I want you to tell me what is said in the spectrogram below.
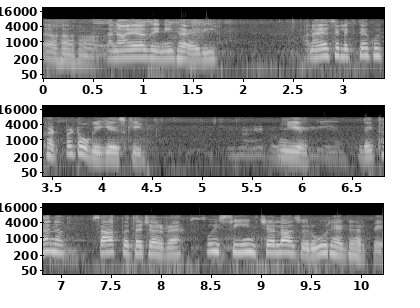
हाँ हाँ अनाया जैनी खैरी अनाया से लगता है कोई खटपट हो गई है इसकी। ये देखा ना साफ़ पता चल रहा है कोई सीन चला ज़रूर है घर पे।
